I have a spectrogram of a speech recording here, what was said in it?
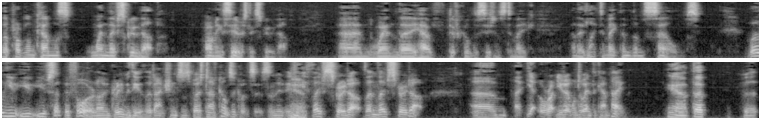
the problem comes when they've screwed up. I mean, seriously screwed up, and when they have difficult decisions to make, and they'd like to make them themselves. Well, you, you, you've said before, and I agree with you, that actions are supposed to have consequences. And if, Yeah. if they've screwed up, then they've screwed up. Um, uh, yeah, all right, you don't want to end the campaign. Yeah, the But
